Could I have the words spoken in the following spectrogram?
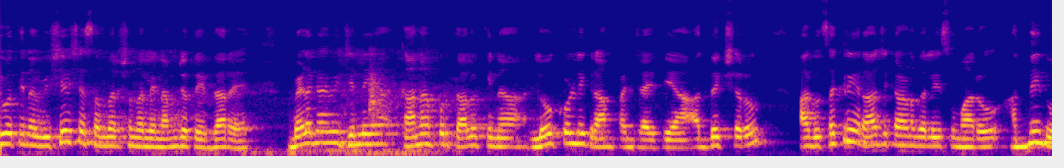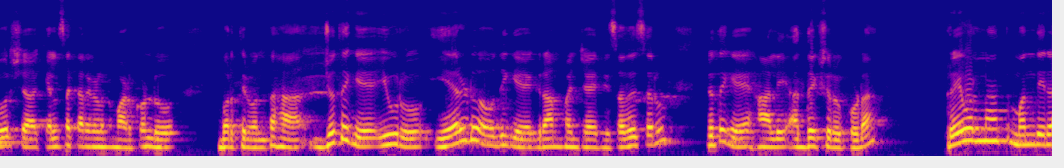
ಇವತ್ತಿನ ವಿಶೇಷ ಸಂದರ್ಶನದಲ್ಲಿ ನಮ್ಮ ಜೊತೆ ಇದ್ದಾರೆ ಬೆಳಗಾವಿ ಜಿಲ್ಲೆಯ ಖಾನಾಪುರ ತಾಲೂಕಿನ ಲೋಕೊಳ್ಳಿ ಗ್ರಾಮ ಪಂಚಾಯಿತಿಯ ಅಧ್ಯಕ್ಷರು ಹಾಗೂ ಸಕ್ರಿಯ ರಾಜಕಾರಣದಲ್ಲಿ ಸುಮಾರು ಹದಿನೈದು ವರ್ಷ ಕೆಲಸ ಕಾರ್ಯಗಳನ್ನು ಮಾಡಿಕೊಂಡು ಬರ್ತಿರುವಂತಹ ಜೊತೆಗೆ ಇವರು ಎರಡು ಅವಧಿಗೆ ಗ್ರಾಮ ಪಂಚಾಯಿತಿ ಸದಸ್ಯರು, ಜೊತೆಗೆ ಹಾಲಿ ಅಧ್ಯಕ್ಷರು ಕೂಡ. ರೇವಲ್ನಾಥ್ ಮಂದಿರ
